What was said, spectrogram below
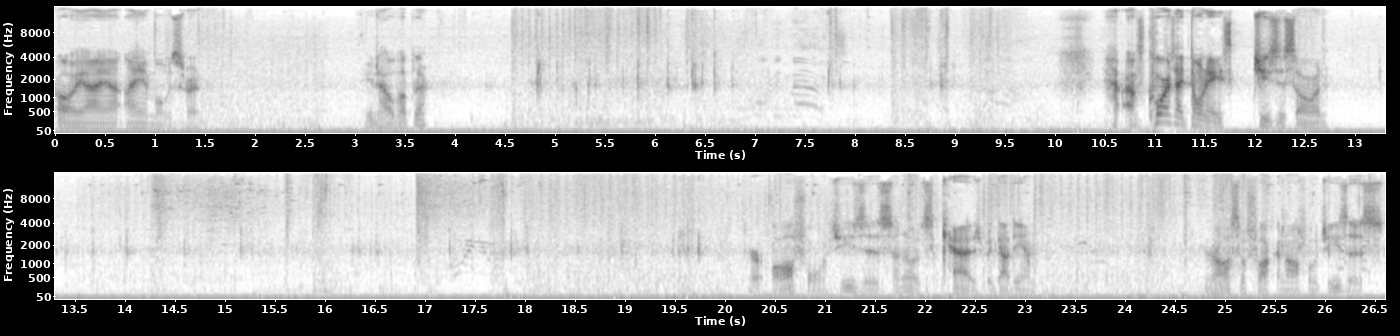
Oh yeah, I, I am always right. You need help up there? Of course I don't ace. Jesus, Owen. You're awful. Jesus. I know it's cash, but goddamn. You're also fucking awful. Jesus.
